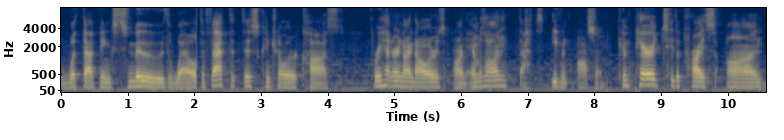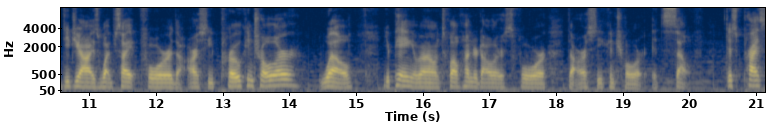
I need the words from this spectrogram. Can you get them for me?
with that being smooth, well, the fact that this controller costs $309 on Amazon, that's even awesome. Compared to the price on DJI's website for the RC Pro controller, well, you're paying around $1,200 for the RC controller itself. This price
